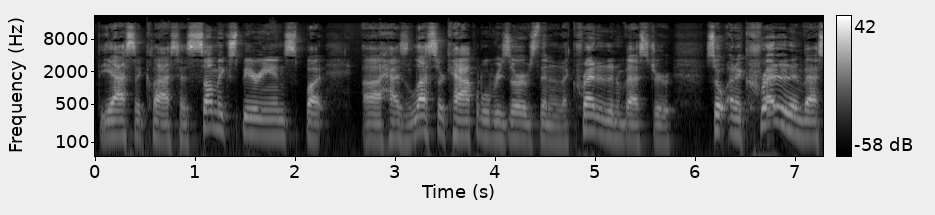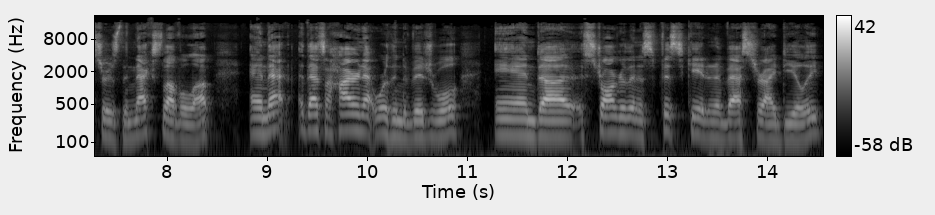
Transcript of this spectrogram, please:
the asset class, has some experience, but uh, has lesser capital reserves than an accredited investor. So an accredited investor is the next level up, and that that's a higher net worth individual and uh, stronger than a sophisticated investor, ideally.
